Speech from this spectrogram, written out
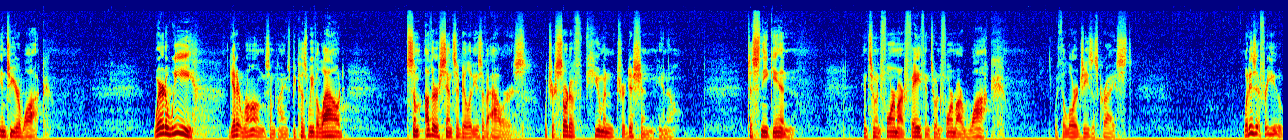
into your walk? Where do we get it wrong sometimes because we've allowed some other sensibilities of ours, which are sort of human tradition, you know, to sneak in and to inform our faith and to inform our walk with the Lord Jesus Christ? What is it for you?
